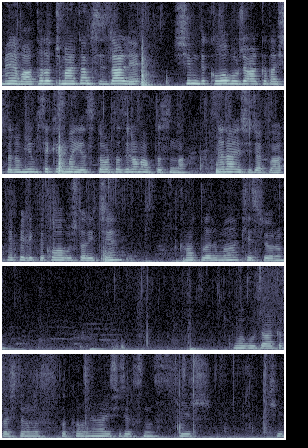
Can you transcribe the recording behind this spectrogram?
Merhaba, Tarotçu Meltem sizlerle. Şimdi Kova burcu arkadaşlarım 28 Mayıs 4 Haziran haftasında neler yaşayacaklar? Hep birlikte Kova burçları için kartlarımı kesiyorum. Kova burcu arkadaşlarımız bakalım neler yaşayacaksınız? 1 2 3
